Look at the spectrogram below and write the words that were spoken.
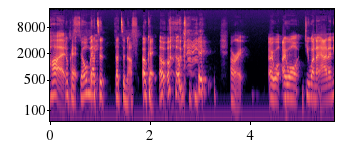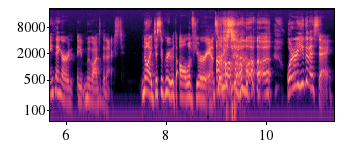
god, Okay, so many. That's it. That's enough. Okay. Oh, okay. All right. I will I won't. Do you want to add anything or uh, move on to the next? No, I disagree with all of your answers. what are you going to say?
